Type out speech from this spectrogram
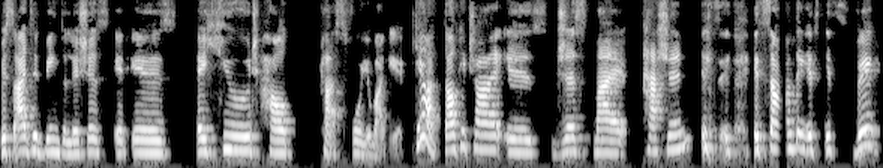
Besides it being delicious, it is a huge health plus for your body. Yeah, Thalki Chai is just my passion. It's it's something. It's it's very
